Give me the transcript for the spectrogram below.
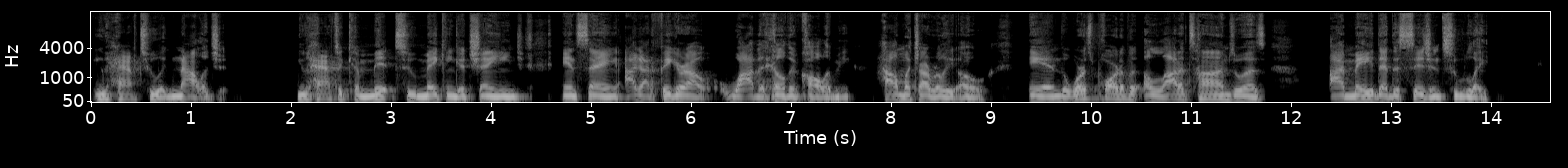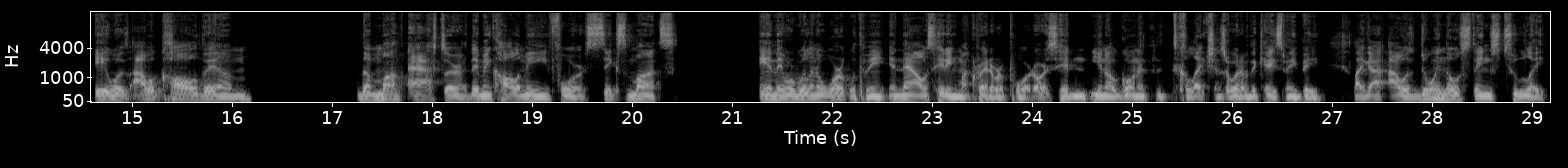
you have to acknowledge it you have to commit to making a change and saying, I got to figure out why the hell they're calling me, how much I really owe. And the worst part of it, a lot of times was I made that decision too late. It was, I would call them the month after they've been calling me for six months and they were willing to work with me and now it's hitting my credit report or it's hitting you know going into collections or whatever the case may be. Like I, I, was doing those things too late.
